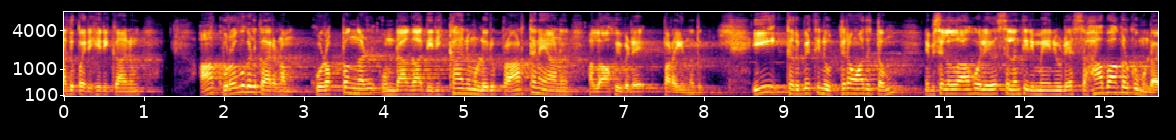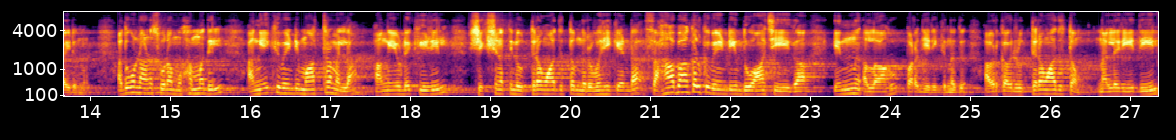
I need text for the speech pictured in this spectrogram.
അത് പരിഹരിക്കാനും ആ കുറവുകൾ കാരണം കുഴപ്പങ്ങൾ ഉണ്ടാകാതിരിക്കാനുമുള്ളൊരു പ്രാർത്ഥനയാണ് അള്ളാഹു ഇവിടെ പറയുന്നത്. ഈ തെർബ്യത്തിന്റെ ഉത്തരവാദിത്വം നബി സല്ലല്ലാഹു അലൈഹി വസ്ലം തിരുമേനിയുടെ സഹാബാക്കൾക്കും ഉണ്ടായിരുന്നു. അതുകൊണ്ടാണ് സൂറ മുഹമ്മദിൽ അങ്ങേക്കു വേണ്ടി മാത്രമല്ല അങ്ങയുടെ കീഴിൽ ശിക്ഷണത്തിന്റെ ഉത്തരവാദിത്വം നിർവഹിക്കേണ്ട സഹാബാക്കൾക്ക് വേണ്ടിയും ദുആ ചെയ്യുക എന്ന് അള്ളാഹു പറഞ്ഞിരിക്കുന്നത്. അവർക്ക് അവരുടെ ഉത്തരവാദിത്വം നല്ല രീതിയിൽ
